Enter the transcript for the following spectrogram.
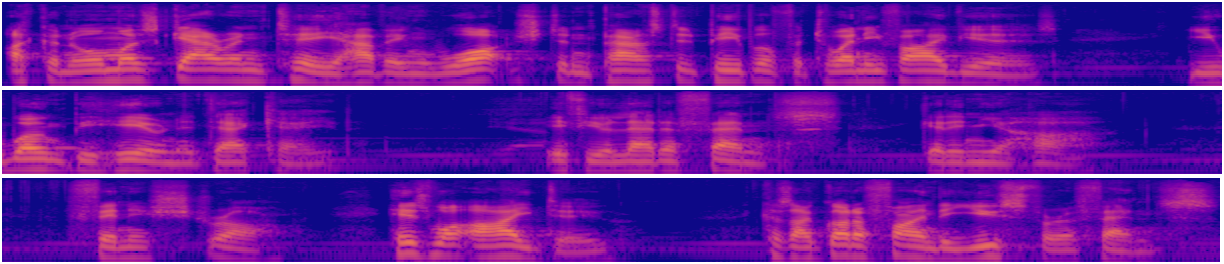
I can almost guarantee, having watched and pastored people for 25 years, you won't be here in a decade yeah. if you let offense get in your heart. Finish strong. Here's what I do, because I've got to find a use for offense.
